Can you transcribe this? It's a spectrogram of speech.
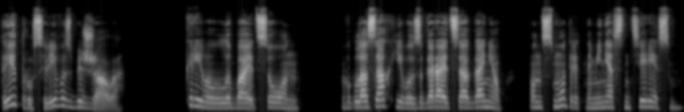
ты трусливо сбежала. Криво улыбается он. В глазах его загорается огонек. Он смотрит на меня с интересом.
